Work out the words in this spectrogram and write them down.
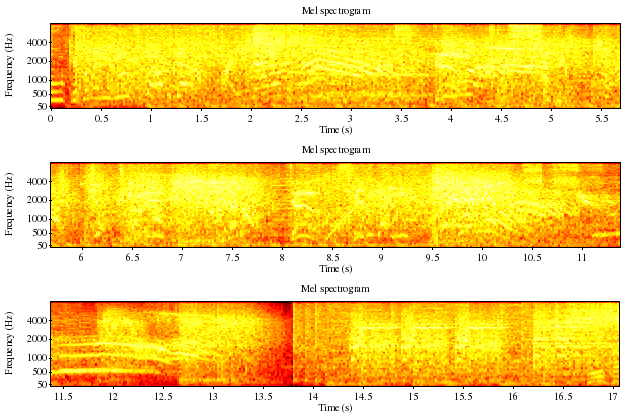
計算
